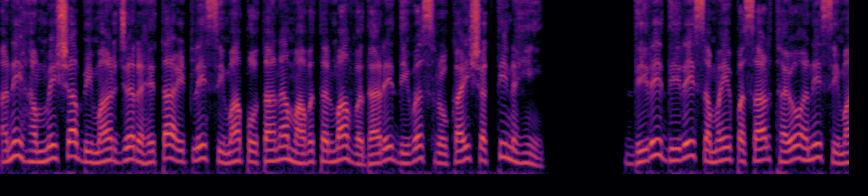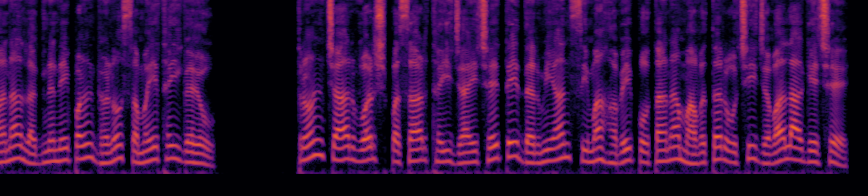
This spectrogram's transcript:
અને હંમેશા બીમાર જ રહેતા એટલે સીમા પોતાના માવતરમાં વધારે દિવસ રોકાઈ શકતી નહીં. ધીરે ધીરે સમય પસાર થયો અને સીમાના લગ્નને પણ ઘણો સમય થઈ ગયો. ત્રણ ચાર વર્ષ પસાર થઈ જાય છે તે દરમિયાન સીમા હવે પોતાના માવતર ઓછી જવા લાગે છે.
